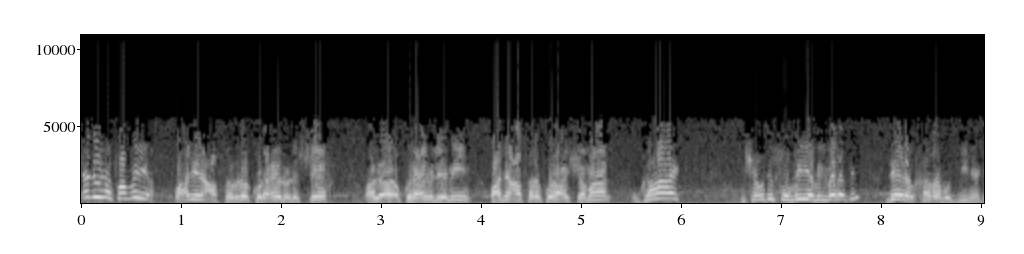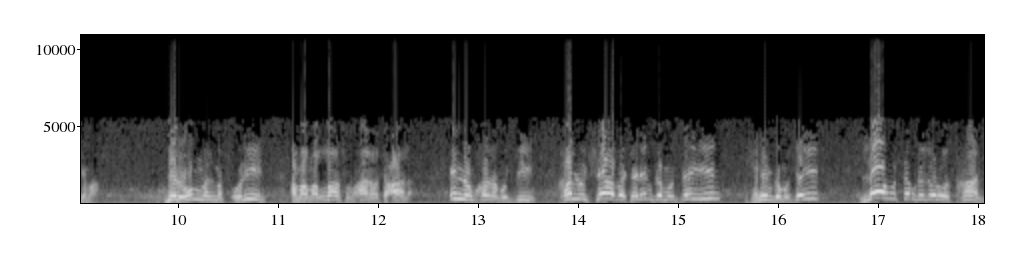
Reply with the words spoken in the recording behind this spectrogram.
دينا صفية. وبعدين يعصر له كرعينه للشيخ كرعينه اليمين وبعدين يعصر له الشمال وقاعد. مش هو دي صوفية بالبلد دي؟ ديل اللي خربوا الدين يا جماعة. ديل هم المسؤولين أمام الله سبحانه وتعالى. إنهم خربوا الدين. خلوا الشاب عشان يبقى متدين عشان يبقى متدين. لا تبقى زول وسخان.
